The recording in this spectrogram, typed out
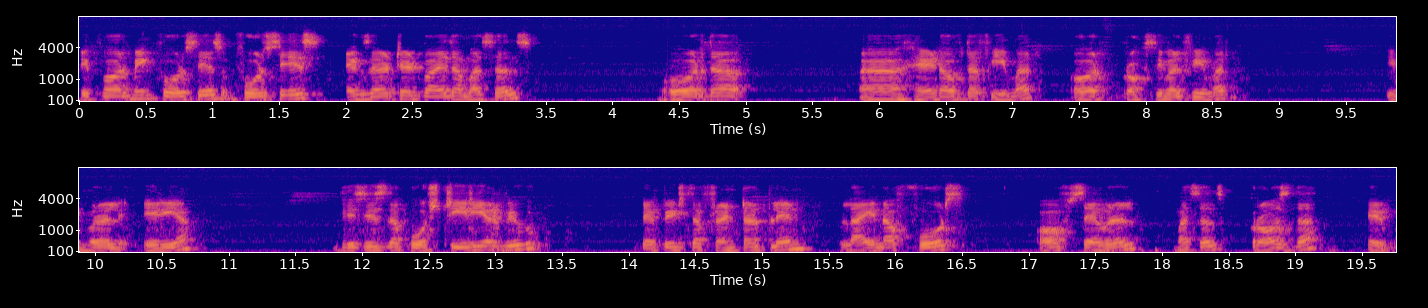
deforming forces forces exerted by the muscles over the uh, head of the femur or proximal femur femoral area. This is the posterior view depicts the frontal plane line of force of several muscles across the hip.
